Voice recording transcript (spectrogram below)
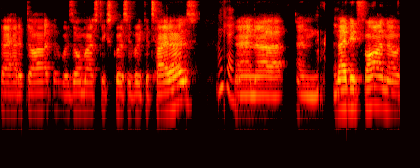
they had a diet that was almost exclusively potatoes Okay. and uh, and they did fine. They were,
